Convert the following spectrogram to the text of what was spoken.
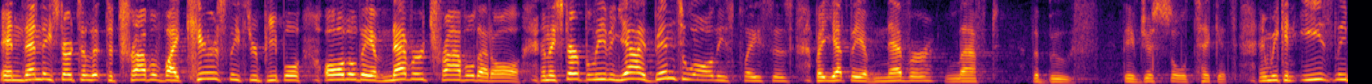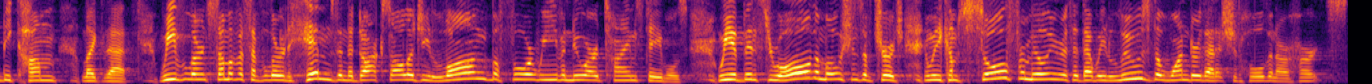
And then they start to, to travel vicariously through people, although they have never traveled at all. And they start believing, yeah, I've been to all these places, but yet they have never left the booth. They've just sold tickets. And we can easily become like that. We've learned, some of us have learned hymns and the doxology long before we even knew our times tables. We have been through all the motions of church and we become so familiar with it that we lose the wonder that it should hold in our hearts.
